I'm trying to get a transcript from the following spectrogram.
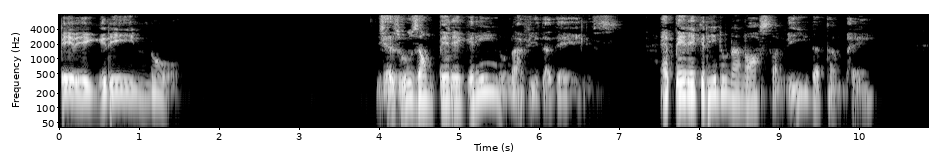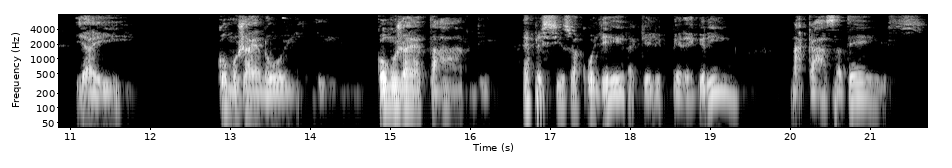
peregrino. Jesus é um peregrino na vida deles. É peregrino na nossa vida também. E aí, como já é noite, como já é tarde, é preciso acolher aquele peregrino na casa deles.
